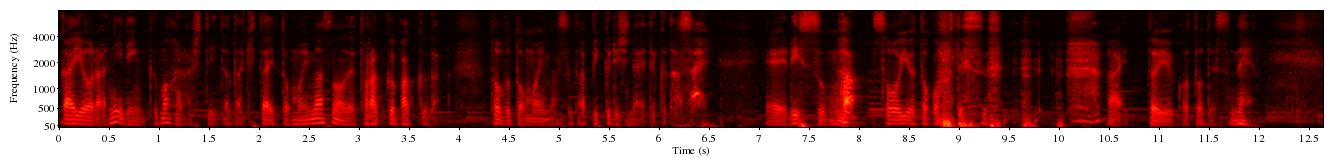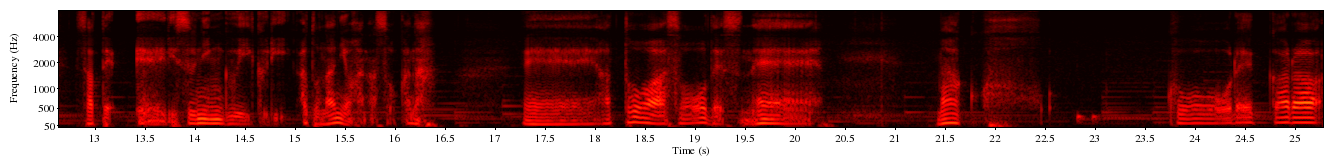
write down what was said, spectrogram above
概要欄にリンクも貼らせていただきたいと思いますのでトラックバックが飛ぶと思いますがびっくりしないでください。えー、リッスンはそういうところです はい、ということですね。さて、えー、リスニングウィークリー、あと何を話そうかな。えー、あとはそうですね。まあ、これから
